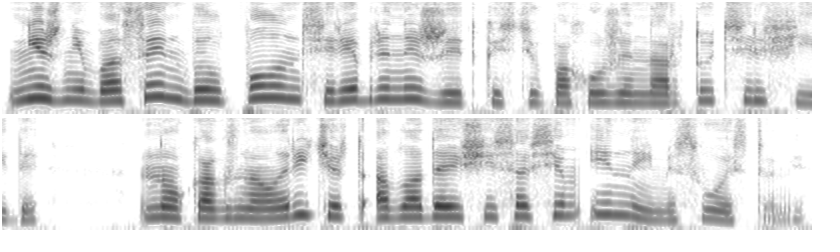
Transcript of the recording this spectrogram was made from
Нижний бассейн был полон серебряной жидкостью, похожей на ртуть сильфиды, но, как знал Ричард, обладающей совсем иными свойствами.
